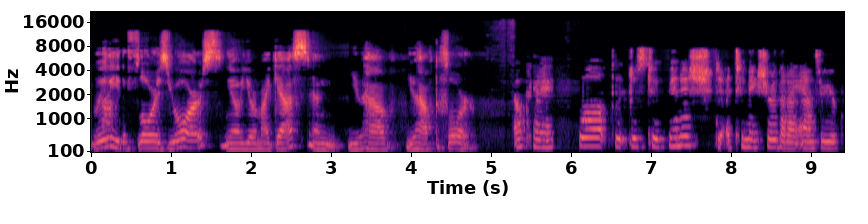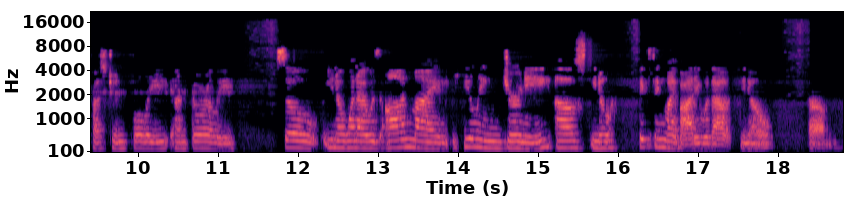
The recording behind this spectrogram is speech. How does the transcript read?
really, the floor is yours. You know, you're my guest, and you have you have the floor. Okay. Well, to, just to finish, to, to make sure that I answer your question fully and thoroughly. So, you know, when I was on my healing journey of, you know, fixing my body without, you know, um,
